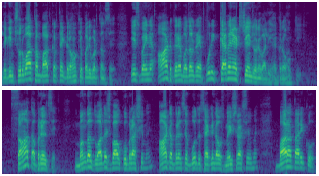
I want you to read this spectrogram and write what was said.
लेकिन शुरुआत हम बात करते हैं ग्रहों के परिवर्तन से। इस महीने आठ ग्रह बदल रहे पूरी कैबिनेट चेंज होने वाली है ग्रहों की। सात अप्रैल से मंगल द्वादश भाव कुंभ राशि में, आठ अप्रैल से बुध सेकंड हाउस मेष राशि में, बारह तारीख को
